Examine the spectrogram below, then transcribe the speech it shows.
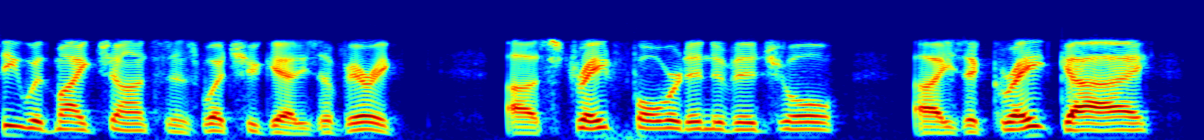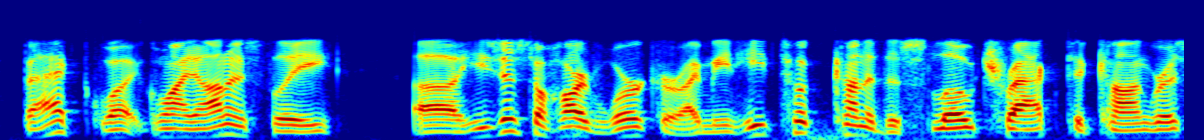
see with Mike Johnson is what you get. He's a very uh, straightforward individual. Uh, he's a great guy. Fact, quite, quite honestly, uh, he's just a hard worker. I mean, he took kind of the slow track to Congress,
